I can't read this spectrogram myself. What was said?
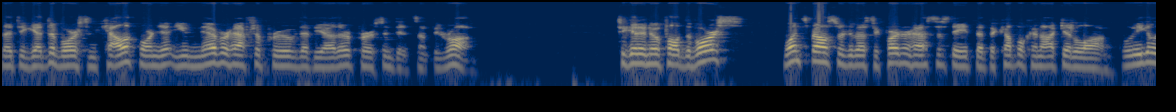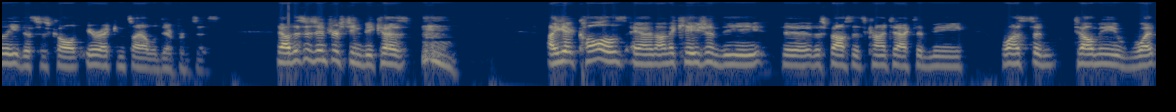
that to get divorced in California, you never have to prove that the other person did something wrong. To get a no-fault divorce, one spouse or domestic partner has to state that the couple cannot get along. Legally, this is called irreconcilable differences. Now, this is interesting because I get calls, and on occasion, the, the, the spouse that's contacted me wants to tell me what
